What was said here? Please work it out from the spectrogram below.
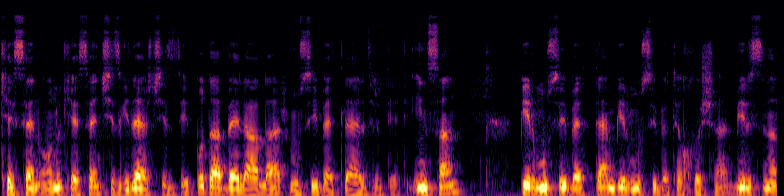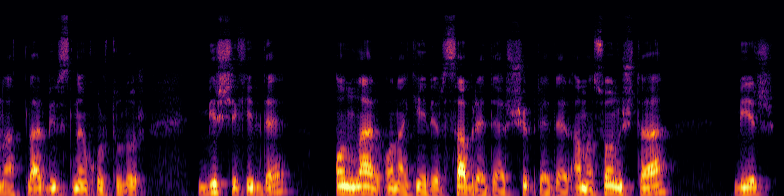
kesen, onu kesen çizgiler çizdi. Bu da belalar, musibetlerdir dedi. İnsan bir musibetten bir musibete koşar, birisinden atlar, birisinden kurtulur. Bir şekilde onlar ona gelir, sabreder, şükreder ama sonuçta bir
